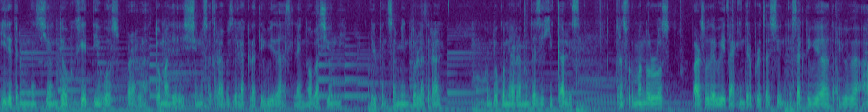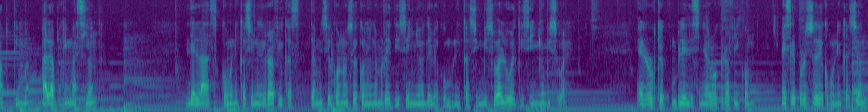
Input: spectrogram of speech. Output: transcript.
y determinación de objetivos para la toma de decisiones a través de la creatividad, la innovación y el pensamiento lateral, junto con herramientas digitales, transformándolos para su debida interpretación. Esta actividad ayuda a, la optimización de las comunicaciones gráficas. También se conoce con el nombre de diseño de la comunicación visual o el diseño visual. El rol que cumple el diseñador gráfico es el proceso de comunicación.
